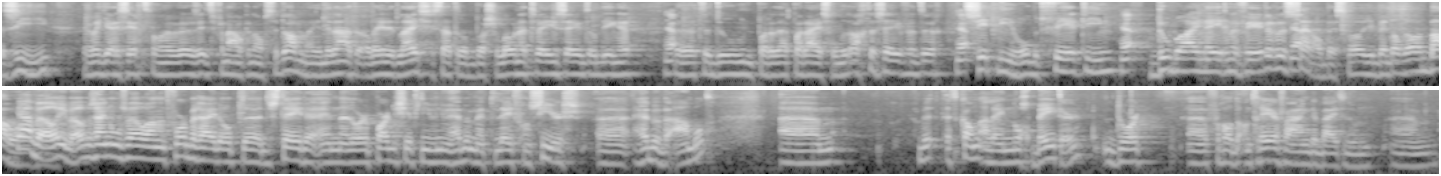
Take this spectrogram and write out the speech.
zie, want jij zegt van we zitten voornamelijk in Amsterdam. Maar inderdaad, alleen dit lijstje staat er op Barcelona 72 dingen ja. uh, te doen. Parijs 178, ja. Sydney 114, ja. Dubai 49. Dus zijn al best wel, je bent al wel aan het bouwen. Ja, wel, jawel. We zijn ons wel aan het voorbereiden op de, de steden. En uh, door de partnerships die we nu hebben met leveranciers, hebben we aanbod. Um, het kan alleen nog beter door uh, vooral de entreeervaring erbij te doen. Um,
